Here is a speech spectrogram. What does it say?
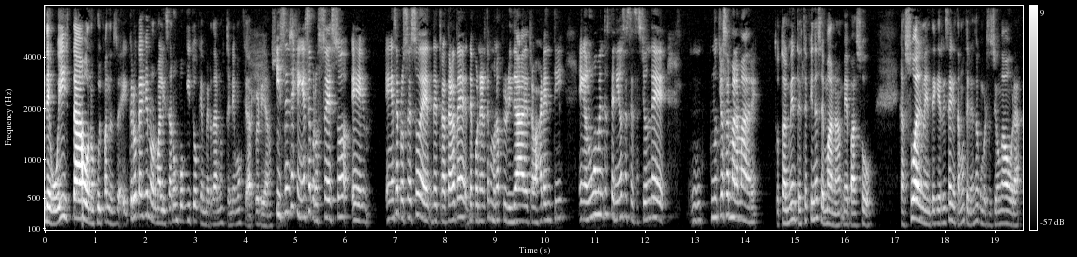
de egoístas o nos culpan de... eh, Creo que hay que normalizar un poquito que en verdad nos tenemos que dar prioridad a Y nosotros. sientes que en ese proceso, eh, en ese proceso de, de tratar de, de ponerte como una prioridad, de trabajar en ti, ¿en algún momento has tenido esa sensación de "Mm, no quiero ser mala madre? Totalmente. Este fin de semana me pasó casualmente, qué risa que estamos teniendo esa conversación ahora.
